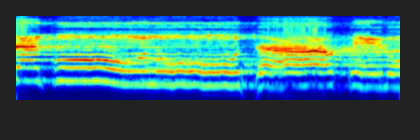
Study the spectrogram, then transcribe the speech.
تكونوا تعقلون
